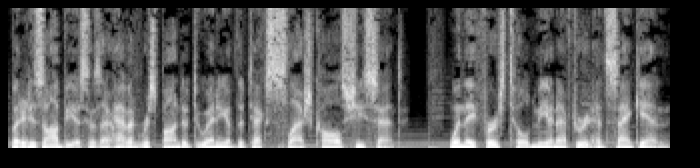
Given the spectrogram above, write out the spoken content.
but it is obvious as I haven't responded to any of the texts slash calls she sent. When they first told me and after it had sank in,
